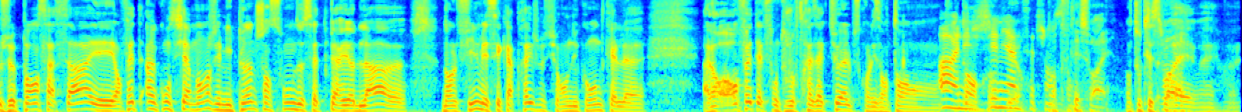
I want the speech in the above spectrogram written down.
je pense à ça. Et en fait, inconsciemment, j'ai mis plein de chansons de cette période-là euh, dans le film. Et c'est qu'après que je me suis rendu compte qu'elles. euh, alors en fait, elles sont toujours très actuelles parce qu'on les entend. Ah, tout le elle temps, est géniale cette chanson. Toutes les soirées. Dans toutes les soirées, ouais. ouais.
